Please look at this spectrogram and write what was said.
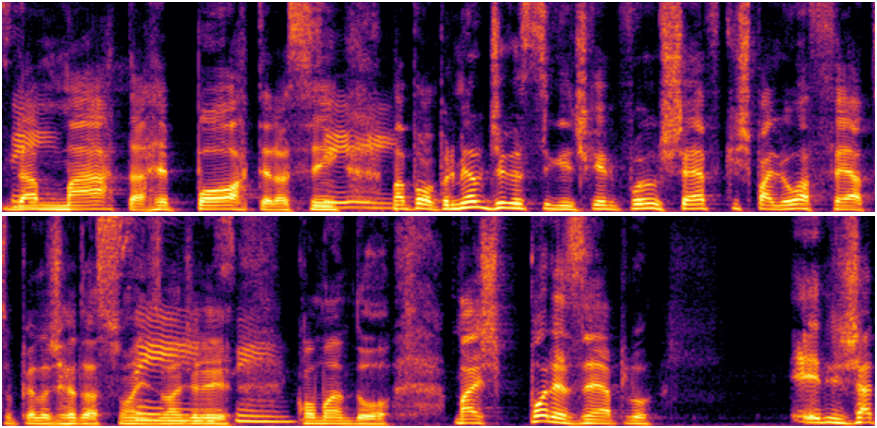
da É. Marta, repórter, assim. Sim. Mas, bom, primeiro diga o seguinte, que ele foi um chefe que espalhou afeto pelas redações Sim, onde ele comandou. Mas, por exemplo, ele já...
